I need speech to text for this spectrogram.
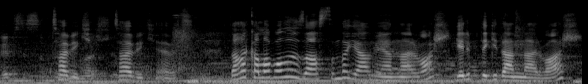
Hepsi sıfır. Tabii ki, tabii ki evet. Daha kalabalığız aslında gelmeyenler var. Gelip de gidenler var.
